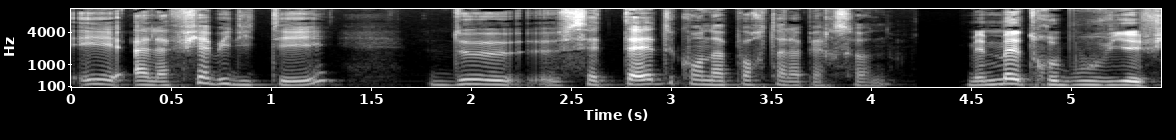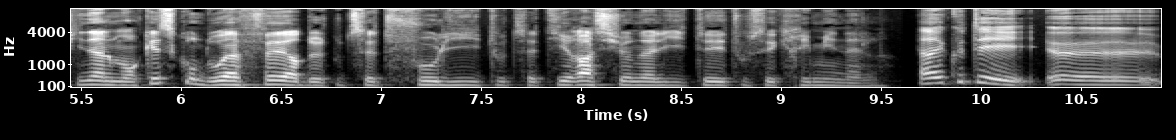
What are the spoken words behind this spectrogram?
et à la fiabilité de euh, cette aide qu'on apporte à la personne. Mais Maître Bouvier, finalement, qu'est-ce qu'on doit faire de toute cette folie, toute cette irrationalité, tous ces criminels? Alors écoutez, euh,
